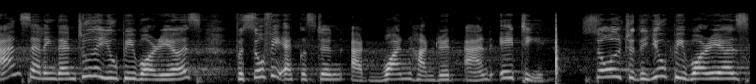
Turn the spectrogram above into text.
and selling then to the UP Warriors for Sophie Ecclestone at 180. Sold to the UP Warriors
